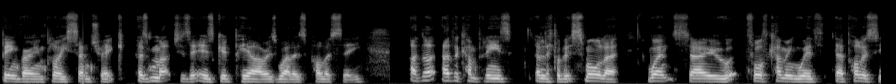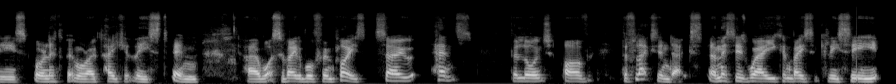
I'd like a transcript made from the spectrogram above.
being very employee centric, as much as it is good PR as well as policy other other companies a little bit smaller weren't so forthcoming with their policies or a little bit more opaque at least in uh, what's available for employees so hence the launch of the flex index and this is where you can basically see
